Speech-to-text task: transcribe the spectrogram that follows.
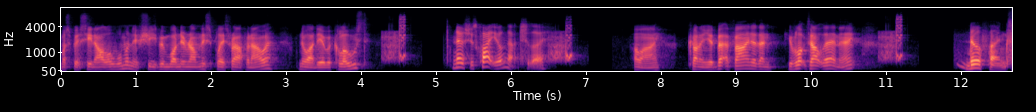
Must be a senile old woman if she's been wandering around this place for half an hour. No idea we're closed. No, she was quite young, actually. Oh, aye. Connor, you'd better find her then. You've looked out there, mate. No thanks.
